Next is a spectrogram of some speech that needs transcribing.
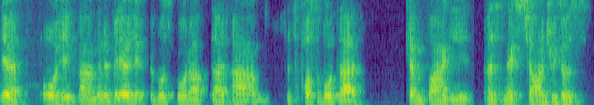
Yeah. Or he um, in a video it was brought up that um, it's possible that Kevin Feige as his next challenge because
